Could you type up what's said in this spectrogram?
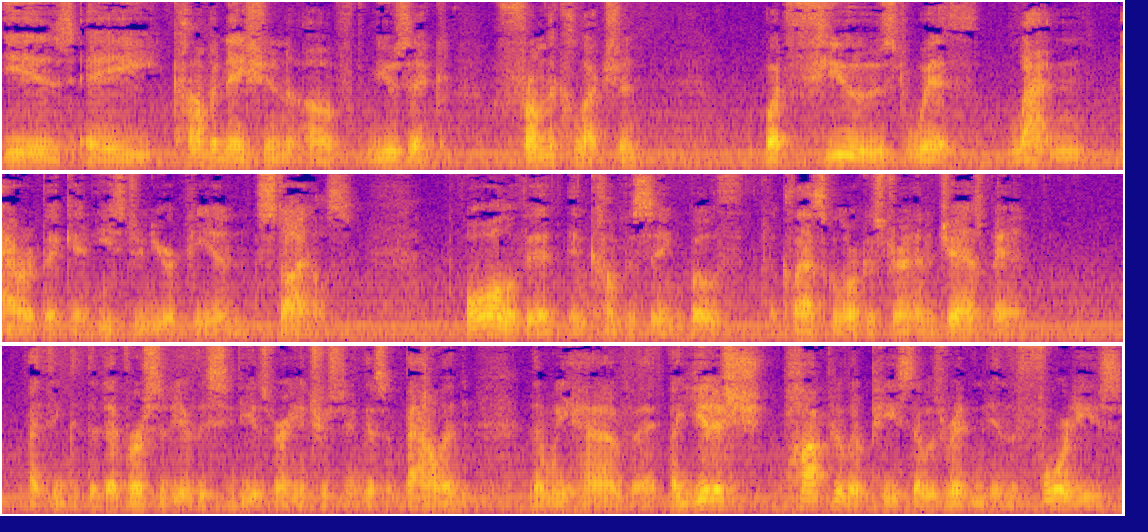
is a combination of music from the collection, but fused with Latin, Arabic, and Eastern European styles all of it encompassing both a classical orchestra and a jazz band. I think that the diversity of the CD is very interesting. There's a ballad, then we have a, a Yiddish popular piece that was written in the 40s,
